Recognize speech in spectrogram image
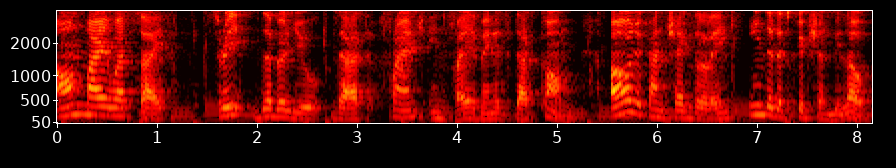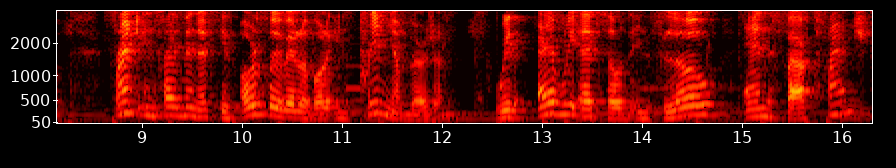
on my website www.frenchin5minutes.com or you can check the link in the description below. French in 5 minutes is also available in premium version with every episode in slow and fast French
